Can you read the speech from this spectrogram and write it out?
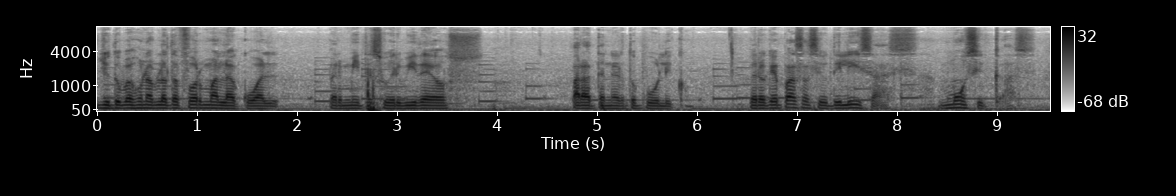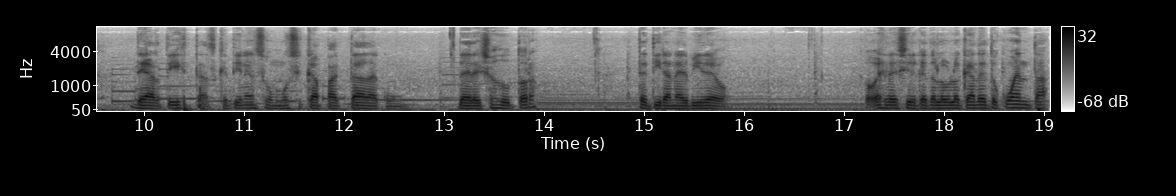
YouTube es una plataforma la cual permite subir videos para tener tu público. Pero ¿qué pasa si utilizas músicas de artistas que tienen su música pactada con derechos de autor? Te tiran el video. O es decir, que te lo bloquean de tu cuenta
